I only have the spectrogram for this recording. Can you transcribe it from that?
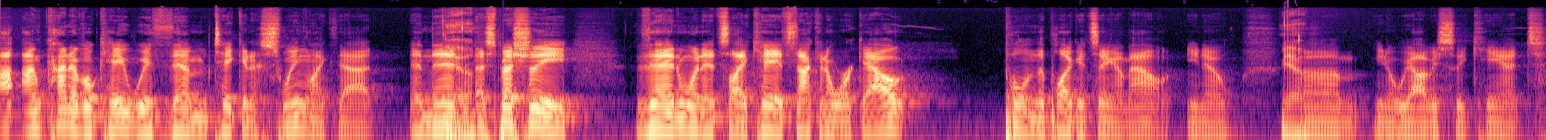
I, I'm kind of okay with them taking a swing like that, and then Yeah. especially then when it's like, hey, it's not going to work out, pulling the plug and saying I'm out. You know, Yeah. um, you know, we obviously can't,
